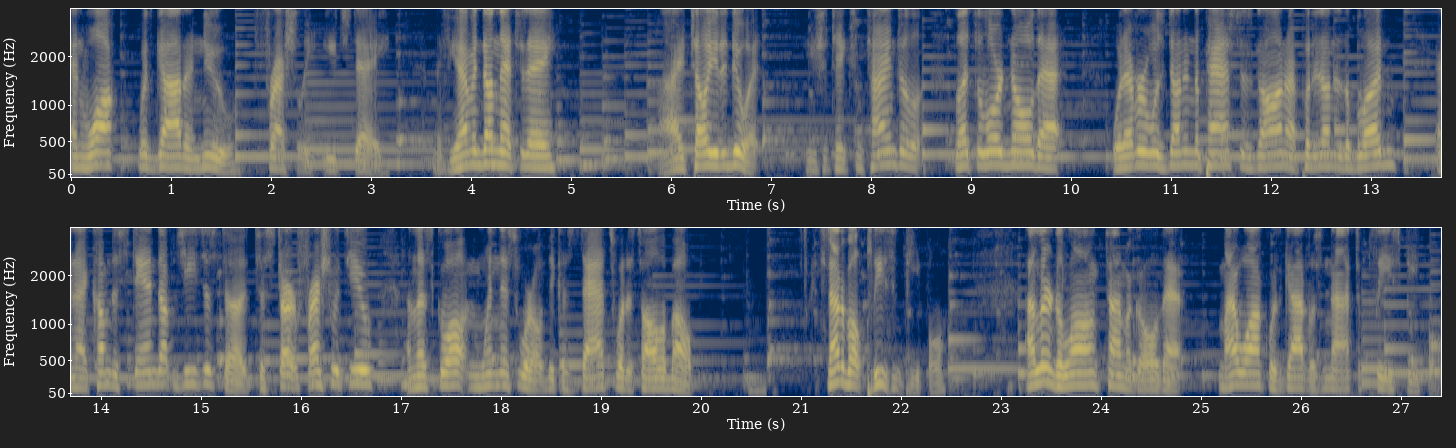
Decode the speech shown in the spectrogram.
and walk with God anew, freshly each day. And if you haven't done that today, I tell you to do it. You should take some time to let the Lord know that whatever was done in the past is gone. I put it under the blood, and I come to stand up, Jesus, to, to start fresh with you. And let's go out and win this world because that's what it's all about. It's not about pleasing people. I learned a long time ago that my walk with God was not to please people.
